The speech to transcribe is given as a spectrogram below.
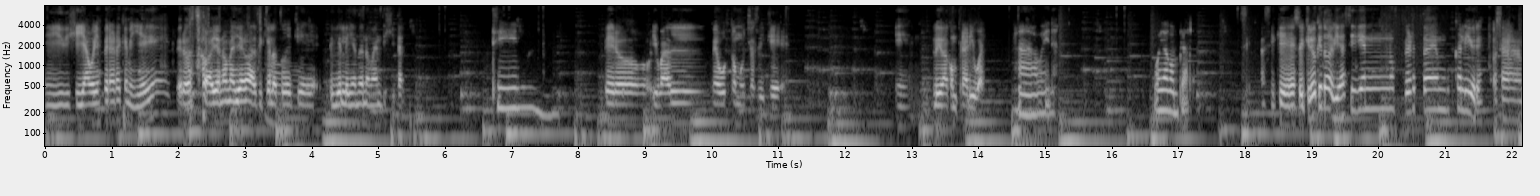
Y dije, ya voy a esperar a que me llegue, pero todavía no me ha llegado, así que lo tuve que seguir leyendo nomás en digital. Sí. Pero igual me gustó mucho, así que eh, lo iba a comprar igual. Ah, buena. Voy a comprar. Sí, así que eso. Y creo que todavía sigue en oferta en Busca Libre. O sea,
